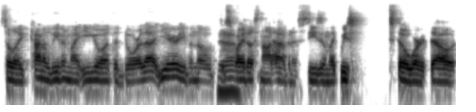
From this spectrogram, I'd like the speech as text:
So like kind of leaving my ego at the door that year, even though yeah. despite us not having a season, like we still worked out.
